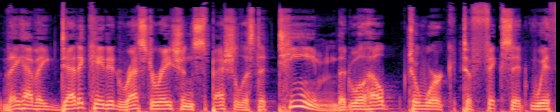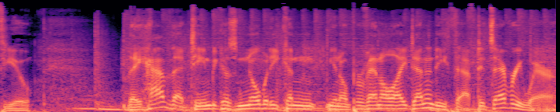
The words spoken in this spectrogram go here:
they have a dedicated restoration specialist, a team that will help to work to fix it with you. They have that team because nobody can, you know, prevent all identity theft. It's everywhere.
